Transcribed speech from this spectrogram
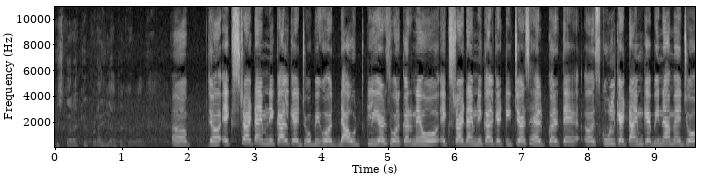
किस तरह की पढ़ाई यहाँ पे करवाते हैं एक्स्ट्रा टाइम निकाल के जो भी वो डाउट क्लियर हो करने हो एक्स्ट्रा टाइम निकाल के टीचर्स हेल्प करते हैं स्कूल के टाइम के बिना में जो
